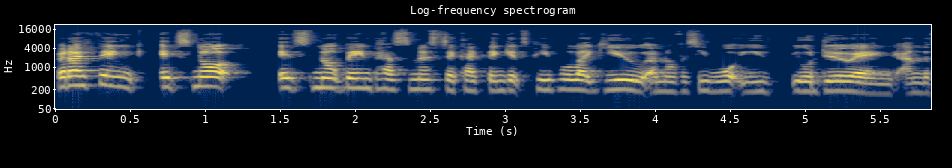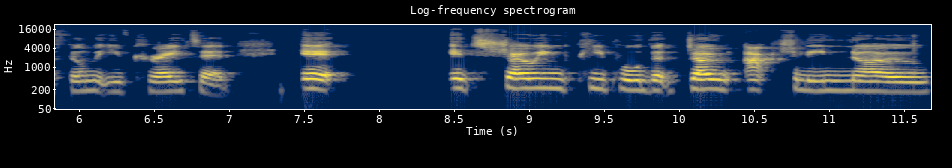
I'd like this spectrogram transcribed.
But I think it's not, it's not being pessimistic. I think it's people like you and obviously what you, you're doing and the film that you've created. It, it's showing people that don't actually know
